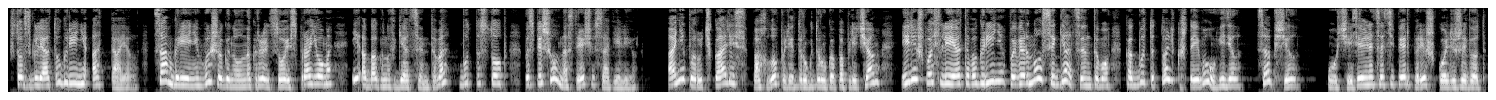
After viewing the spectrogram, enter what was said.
что взгляд у Грини оттаял. Сам Грини вышагнул на крыльцо из проема и, обогнув Гиацинтова, будто столб, поспешил навстречу Савелью. Они поручкались, похлопали друг друга по плечам, и лишь после этого Гриня повернулся к Гиацинтову, как будто только что его увидел, сообщил. Учительница теперь при школе живет.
